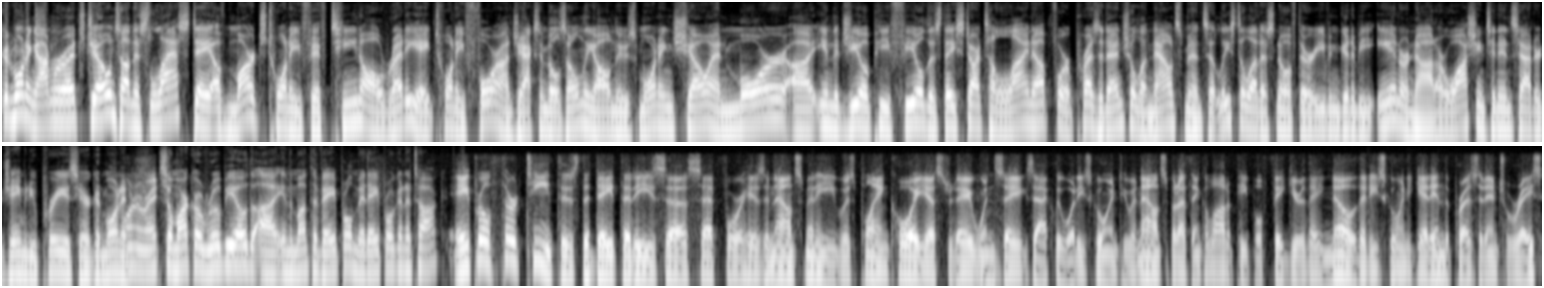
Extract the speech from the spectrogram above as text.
Good morning. I'm Rich Jones on this last day of March 2015 already, 824 on Jacksonville's only all news morning show and more uh, in the GOP field as they start to line up for presidential announcements, at least to let us know if they're even going to be in or not. Our Washington insider Jamie Dupree is here. Good morning. Morning, Rich. So Marco Rubio uh, in the month of April, mid-April, going to talk? April 13th is the date that he's uh, set for his announcement. He was playing coy yesterday, wouldn't say exactly what he's going to announce, but I think a lot of people figure they know that he's going to get in the presidential race.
